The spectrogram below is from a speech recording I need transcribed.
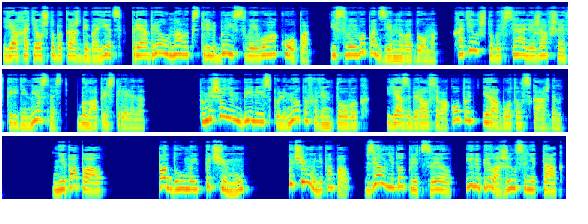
Я хотел, чтобы каждый боец приобрел навык стрельбы из своего окопа, из своего подземного дома. Хотел, чтобы вся лежавшая впереди местность была пристрелена. По мишеням били из пулеметов и винтовок. Я забирался в окопы и работал с каждым. Не попал. Подумай, почему? Почему не попал? Взял не тот прицел или приложился не так.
